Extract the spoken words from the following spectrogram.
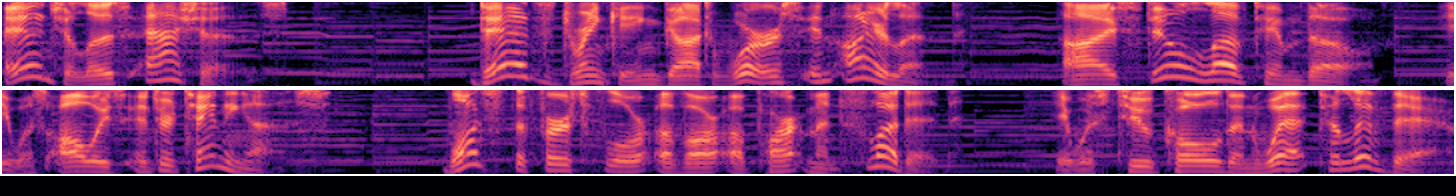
Angela's Ashes. Dad's drinking got worse in Ireland. I still loved him though. He was always entertaining us. Once the first floor of our apartment flooded. It was too cold and wet to live there.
